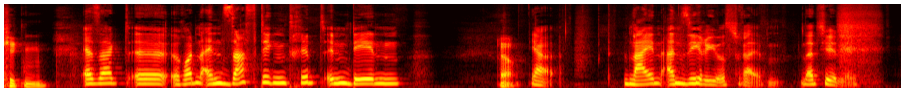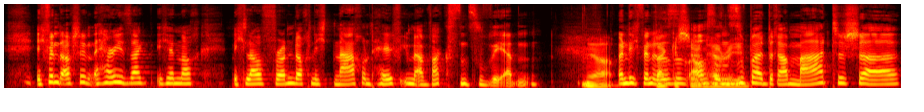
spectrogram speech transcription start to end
kicken. Er sagt äh, Ron einen saftigen Tritt in den, Ja. ja, Nein an Sirius schreiben. Natürlich. Ich finde auch schön, Harry sagt hier noch, ich laufe Ron doch nicht nach und helfe ihm erwachsen zu werden. Ja. Und ich finde, das ist auch so ein Harry. super dramatischer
